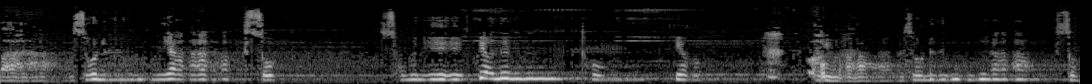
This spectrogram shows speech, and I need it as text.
마 손은 약속. 소문이 뼈는 통뼈 엄마 손은 약속.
